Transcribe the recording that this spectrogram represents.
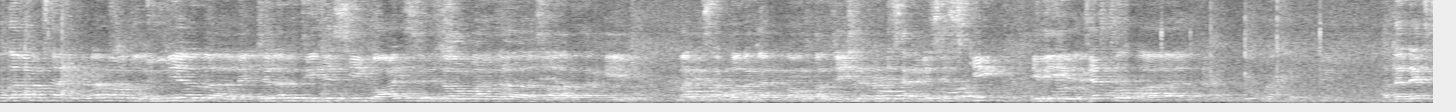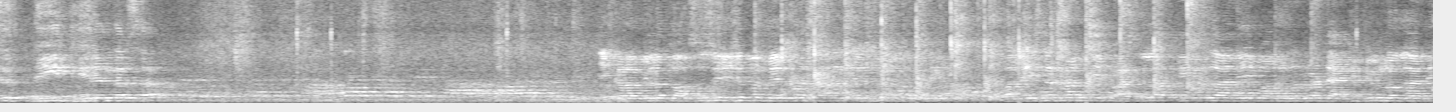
ఉదాహరణ సార్ ఇక్కడ మనకు junior lecturer TGC boys Nizamabad sir గారికి మరి సన్మాన కార్యక్రమం తను చేసినటువంటి సర్వీసెస్కి ఇది just the next D Dheerendar sir ఇక్కడ వీళ్ళతో అసోసియేషన్లో మేము కూడా చాలా నేర్చుకున్నాం వాళ్ళు వేసినటువంటి ప్రజల తీరు కానీ వాళ్ళు ఉన్నటువంటి యాటిట్యూడ్లో కానీ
